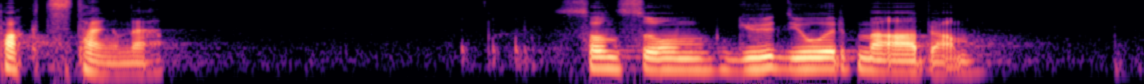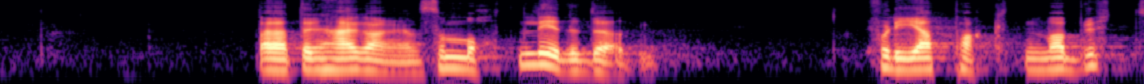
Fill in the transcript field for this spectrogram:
paktstegnet. Sånn som Gud gjorde med Abraham. Bare at denne gangen så måtte han lide døden. Fordi at pakten var brutt.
